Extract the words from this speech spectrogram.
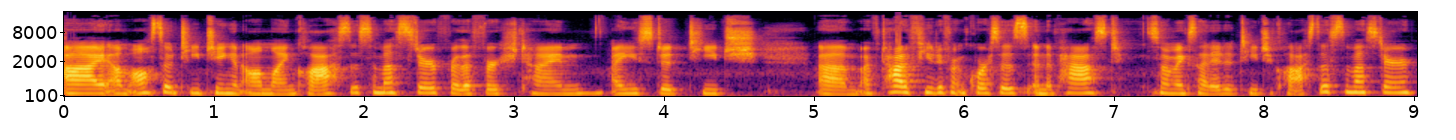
I am also teaching an online class this semester for the first time. I used to teach, um, I've taught a few different courses in the past, so I'm excited to teach a class this semester.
